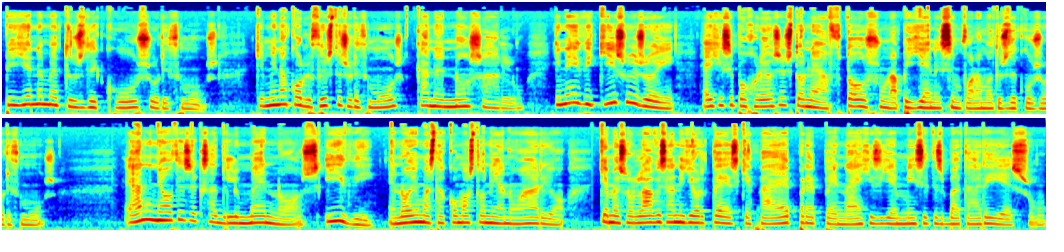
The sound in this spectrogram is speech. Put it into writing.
πήγαινε με τους δικούς σου ρυθμούς και μην ακολουθείς τους ρυθμούς κανενός άλλου. Είναι η δική σου η ζωή. Έχεις υποχρέωση στον εαυτό σου να πηγαίνεις σύμφωνα με τους δικούς σου ρυθμούς. Εάν νιώθεις εξαντλημένος ήδη, ενώ είμαστε ακόμα στον Ιανουάριο και μεσολάβησαν οι γιορτές και θα έπρεπε να έχεις γεμίσει τις μπαταρίες σου.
